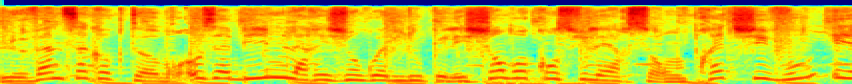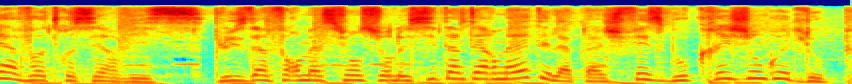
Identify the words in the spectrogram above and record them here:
Le 25 octobre aux Abîmes, la région Guadeloupe et les chambres consulaires seront prêtes chez vous et à votre service. Plus d'informations sur le site internet et la page Facebook Région Guadeloupe.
